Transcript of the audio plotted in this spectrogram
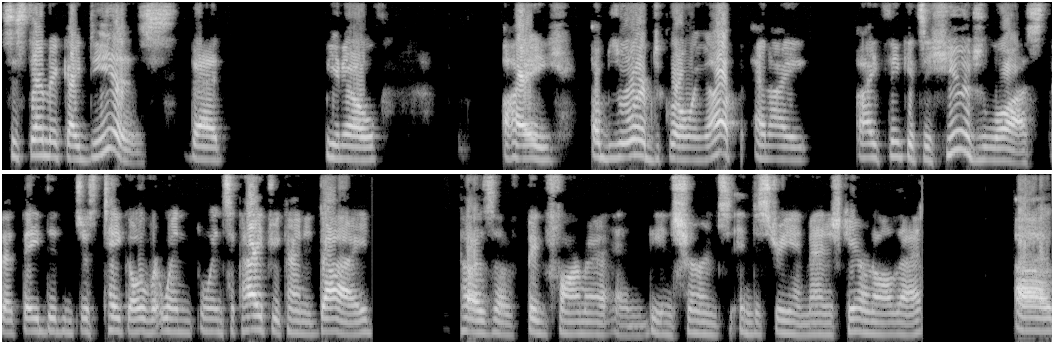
systemic ideas that, you know, I absorbed growing up. And I, I think it's a huge loss that they didn't just take over when, when psychiatry kind of died because of big pharma and the insurance industry and managed care and all that. Uh,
